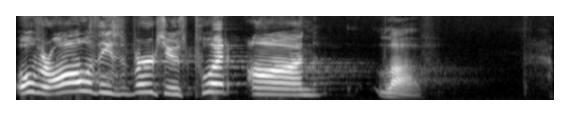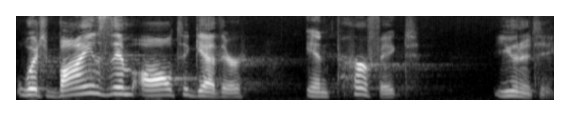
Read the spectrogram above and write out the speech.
over all of these virtues, put on love, which binds them all together in perfect unity.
